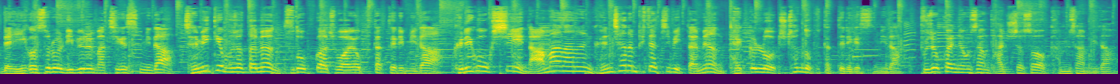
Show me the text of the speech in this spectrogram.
네, 이것으로 리뷰를 마치겠습니다. 재밌게 보셨다면 구독과 좋아요 부탁드립니다. 그리고 혹시 나만 아는 괜찮은 피자집이 있다면 댓글로 추천도 부탁드리겠습니다. 부족한 영상 봐주셔서 감사합니다.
